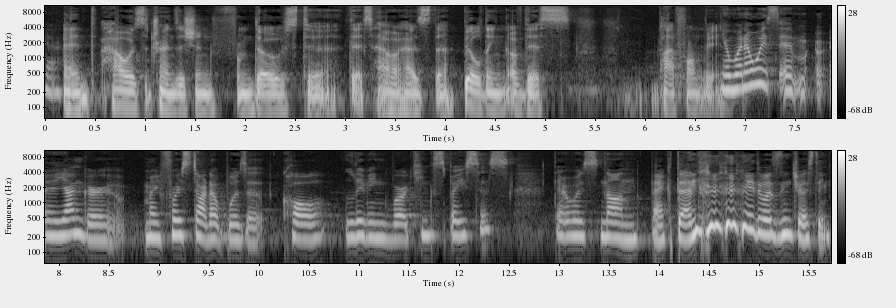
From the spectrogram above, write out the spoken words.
yeah. And how is the transition from those to this? How has the building of this platform be? Yeah, when I was uh, uh, younger, my first startup was a called Living Working Spaces. There was none back then. it was interesting,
